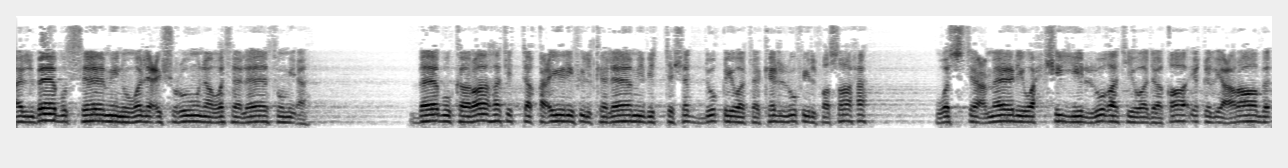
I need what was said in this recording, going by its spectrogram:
الباب الثامن والعشرون وثلاثمائة. باب كراهة التقعير في الكلام بالتشدق وتكلف الفصاحة واستعمال وحشي اللغة ودقائق الإعراب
